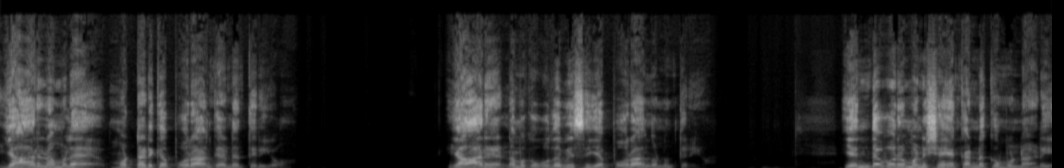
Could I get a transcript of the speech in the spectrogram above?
யார் நம்மளை மொட்டடிக்க போகிறாங்கன்னு தெரியும். யார் நமக்கு உதவி செய்ய போகிறாங்கன்னு தெரியும். எந்த ஒரு மனுஷன் என் கண்ணுக்கு முன்னாடி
